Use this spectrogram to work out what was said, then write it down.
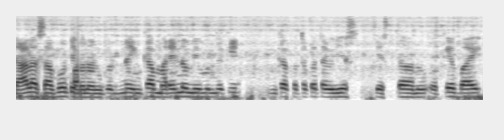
చాలా సపోర్ట్ ఇవ్వాలని అనుకుంటున్నా. ఇంకా మరెన్నో మీ ముందుకి ఇంకా కొత్త కొత్త వీడియోస్ చేస్తాను. Okay bye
